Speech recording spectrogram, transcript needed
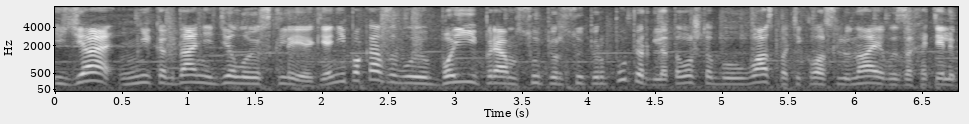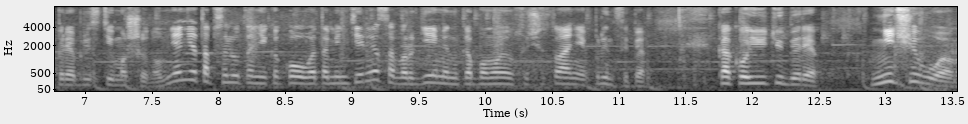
и я никогда не делаю склеек. Я не показываю бои прям супер-супер-пупер для того, чтобы у вас потекла слюна и вы захотели приобрести машину. У меня нет абсолютно никакого в этом интереса. Wargaming по моему существованию, в принципе, как о ютубере, ничего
